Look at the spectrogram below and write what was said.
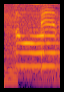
Yeah.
